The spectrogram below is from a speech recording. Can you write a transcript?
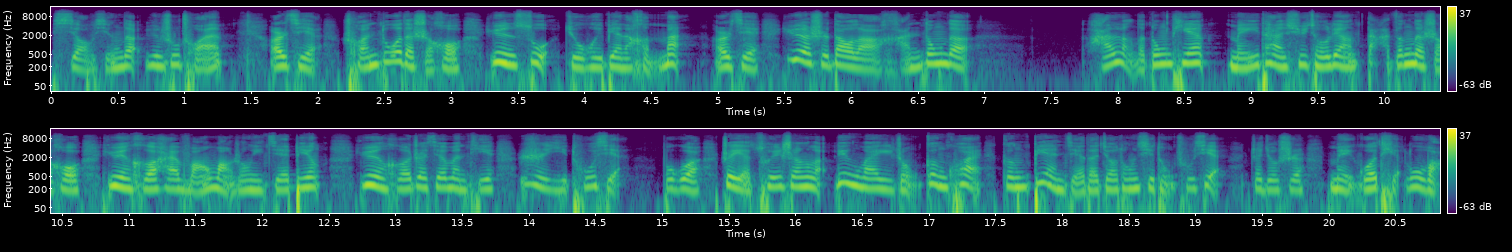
小型的运输船，而且船多的时候，运速就会变得很慢。而且，越是到了寒冬的寒冷的冬天，煤炭需求量大增的时候，运河还往往容易结冰。运河这些问题日益凸显。不过，这也催生了另外一种更快、更便捷的交通系统出现，这就是美国铁路网。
